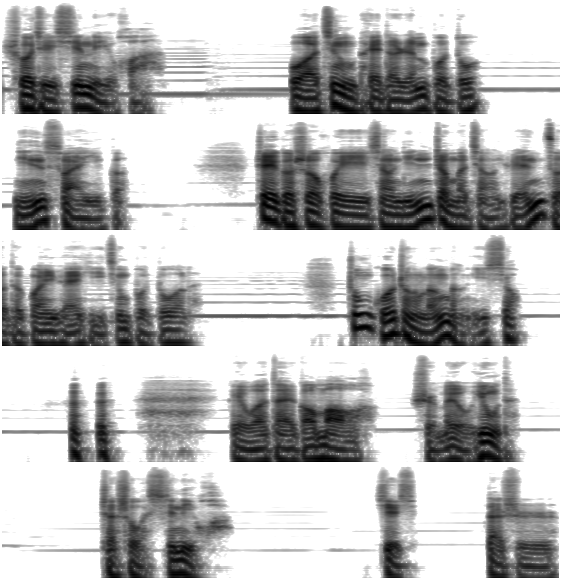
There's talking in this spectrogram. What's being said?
说句心里话，我敬佩的人不多。您算一个，这个社会像您这么讲原则的官员已经不多了。钟国正冷冷一笑：“呵呵，给我戴高帽是没有用的，这是我心里话。谢谢，但是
